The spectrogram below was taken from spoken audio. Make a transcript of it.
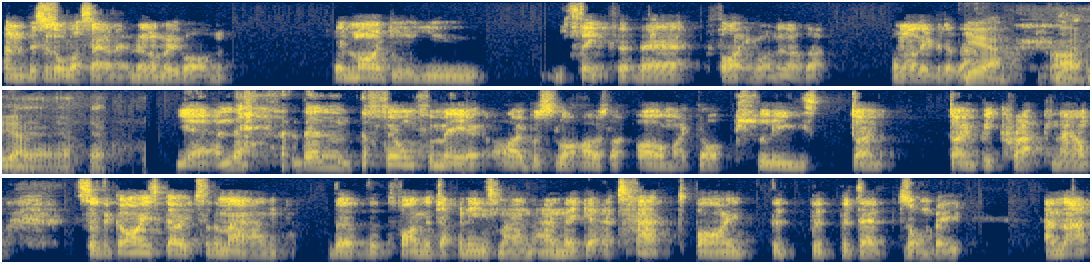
and this is all I say on it, and then I'll move on. In my view, you think that they're fighting one another, and I'll leave it at that. Yeah. Oh, yeah, yeah. yeah, yeah, yeah. Yeah, and then then the film for me, I was like, I was like, oh my god, please don't don't be crap now. So the guys go to the man that find the Japanese man, and they get attacked by the, the the dead zombie, and that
